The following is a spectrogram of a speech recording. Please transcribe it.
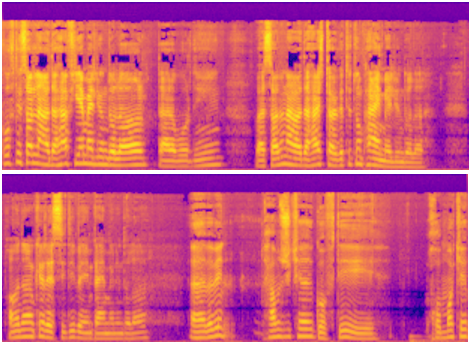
گفتین سال 97 یه میلیون دلار در آوردین و سال 98 تارگتتون 5 میلیون دلار می‌خوام بدونم که رسیدی به این 5 میلیون دلار؟ ببین همونجور که گفتی خب ما که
